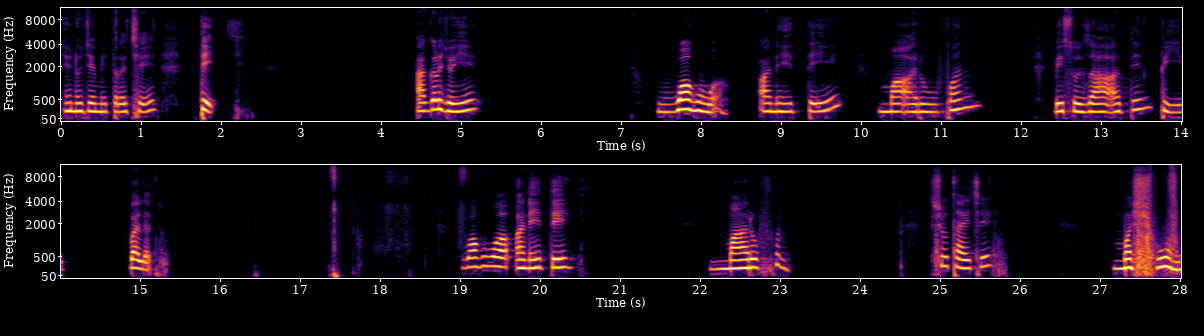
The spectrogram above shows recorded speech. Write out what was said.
એનો જે મિત્ર છે આગળ જોઈએ. વહુવ અને તે મારૂફન બિસુઝાઅતિન ફી બલદ. વહુવ અને તે મારુફુન શું થાય છે? મશહૂર,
